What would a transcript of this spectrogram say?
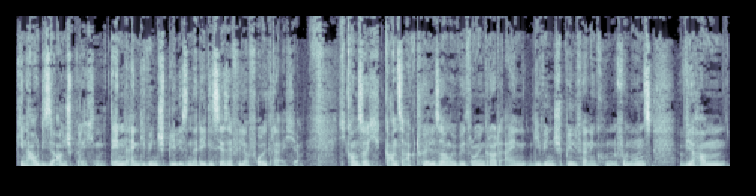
genau diese ansprechen. Denn ein Gewinnspiel ist in der Regel sehr, sehr viel erfolgreicher. Ich kann es euch ganz aktuell sagen, wir betreuen gerade ein Gewinnspiel für einen Kunden von uns. Wir haben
